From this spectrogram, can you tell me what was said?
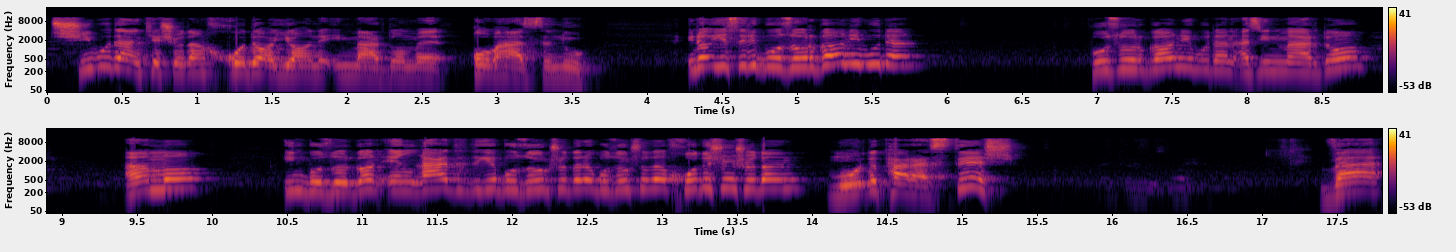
چی بودن که شدن خدایان این مردم قوم حضرت نوح؟ اینا یه سری بزرگانی بودن. بزرگانی بودن از این مردم اما این بزرگان انقدر دیگه بزرگ شدن و بزرگ شدن خودشون شدن مورد پرستش. و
